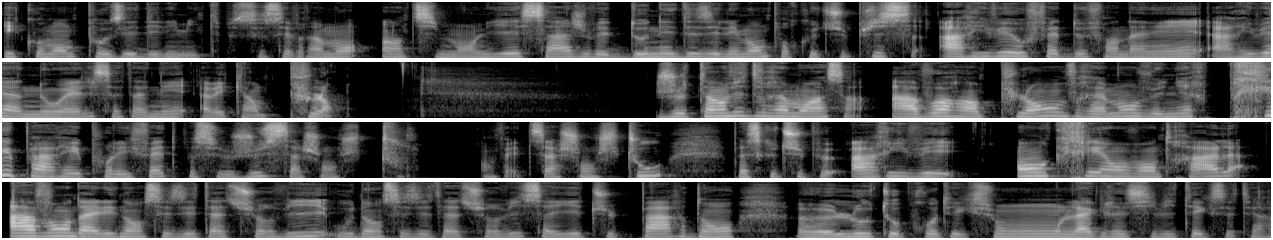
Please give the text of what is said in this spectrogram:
et comment poser des limites, parce que c'est vraiment intimement lié. Ça, je vais te donner des éléments pour que tu puisses arriver aux fêtes de fin d'année, arriver à Noël cette année avec un plan. Je t'invite vraiment à ça, à avoir un plan, vraiment venir préparer pour les fêtes, parce que juste ça change tout. En fait, ça change tout, parce que tu peux arriver ancré en ventral avant d'aller dans ces états de survie, ou dans ces états de survie, ça y est, tu pars dans euh, l'autoprotection, l'agressivité, etc.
